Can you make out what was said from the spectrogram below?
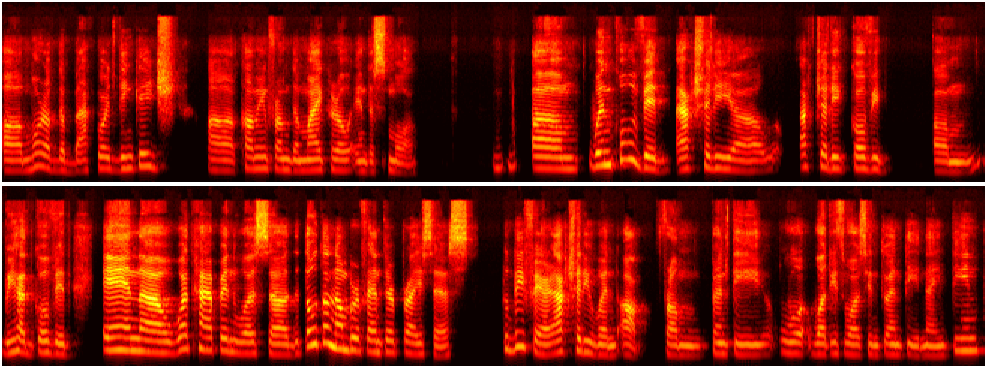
uh more of the backward linkage uh coming from the micro and the small um when covid actually uh actually covid um we had covid. And uh what happened was uh the total number of enterprises to be fair actually went up from 20 what it was in 2019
